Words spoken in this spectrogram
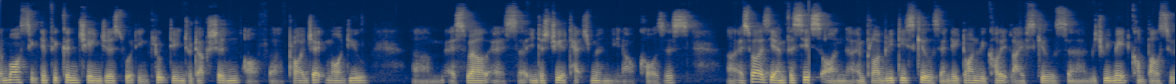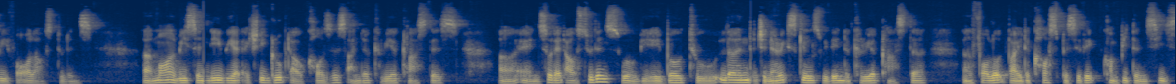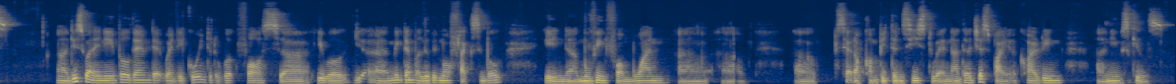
the more significant changes would include the introduction of a project module um, as well as uh, industry attachment in our courses, uh, as well as the emphasis on uh, employability skills and later on we call it life skills, uh, which we made compulsory for all our students. Uh, more recently, we had actually grouped our courses under career clusters uh, and so that our students will be able to learn the generic skills within the career cluster followed by the course-specific competencies. Uh, this will enable them that when they go into the workforce, uh, it will uh, make them a little bit more flexible in uh, moving from one uh, uh, set of competencies to another just by acquiring new skills.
